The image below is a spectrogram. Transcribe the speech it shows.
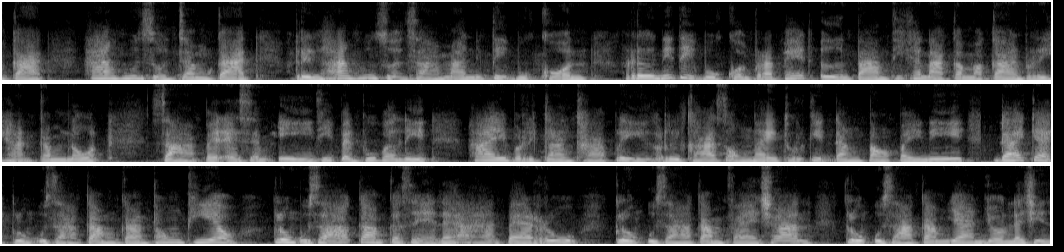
ำกัด ห้างหุ้นส่วนจำกัด หรือห้างหุ้นส่วนสามัญนิติบุคคล หรือนิติบุคคลประเภทอื่นตามที่คณะกรรมการบริหารกำหนด 3. เป็น SME ที่เป็นผู้ผลิตให้บริการค้าปลีกหรือค้าส่งในธุรกิจดังต่อไปนี้ ได้แก่กลุ่มอุตสาหกรรมการท่องเที่ยว กลุ่มอุตสาหกรรมเกษตรและอาหารแปรรูป กลุ่มอุตสาหกรรมแฟชั่น กลุ่มอุตสาหกรรมยานยนต์และชิ้น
